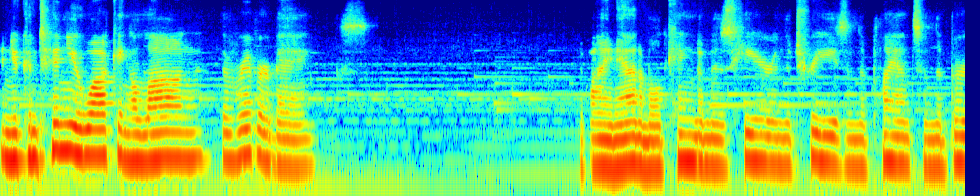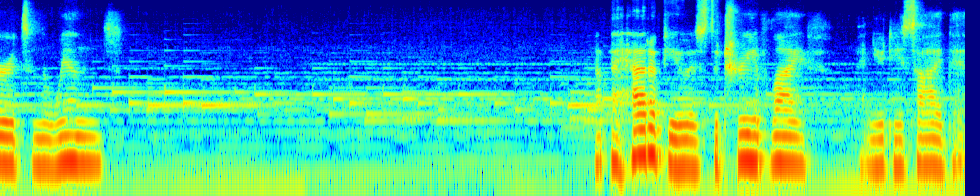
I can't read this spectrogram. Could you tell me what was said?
And you continue walking along the river banks. Divine animal kingdom is here in the trees and the plants and the birds and the winds. Ahead of you is the tree of life, and you decide that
